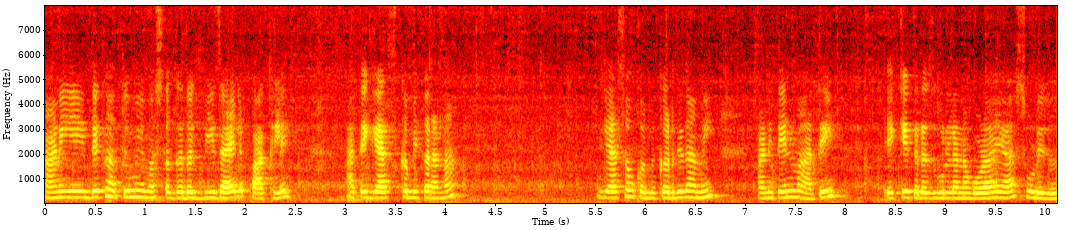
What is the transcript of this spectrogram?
आणि देखा तुम्ही मस्त गदक बी जायले पाकले. आता गॅस कमी करा ना. गॅस हो कमी कर देत आम्ही. आणि ते मग ते एक एक रसगुल्लाना गोळा या सोडी देऊ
